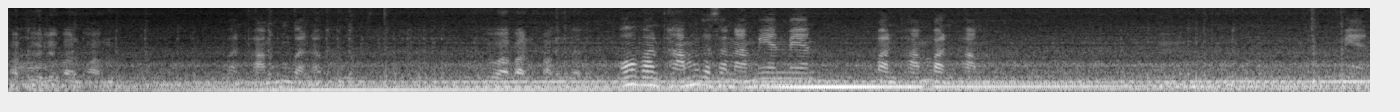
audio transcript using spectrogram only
ก็คือหรือบันพัมบ้านพัมถึงบ้านอาพืดหรือว่าบันพัมนั่นอ๋อบ้านพัมกับสนามแมนแมนบ้านพัมบ้านพัมอืมแมน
